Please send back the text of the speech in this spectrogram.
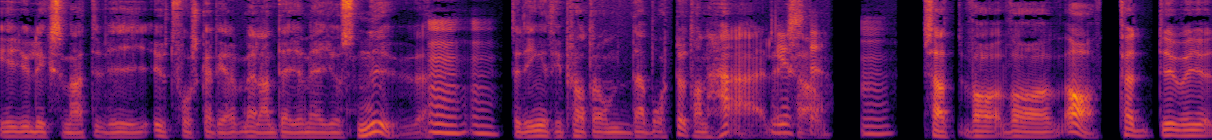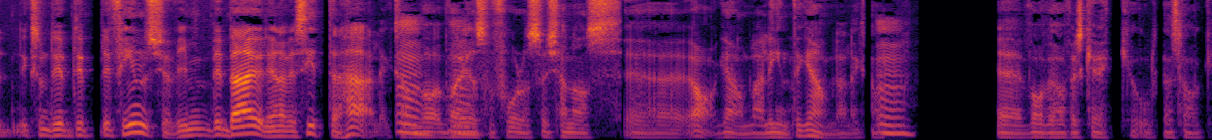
är ju liksom att vi utforskar det mellan dig och mig just nu. Mm, mm. Så det är inget vi pratar om där borta utan här. Just Liksom. det. Mm. Så att vad, vad, ja, för du är ju, liksom, det, det, det finns ju, vi, vi bär ju det när vi sitter här. Liksom, Mm, vad, vad det är mm. som får oss att känna oss eh, ja, gamla eller inte gamla. Liksom. Mm. Eh, vad vi har för skräck av olika slag.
